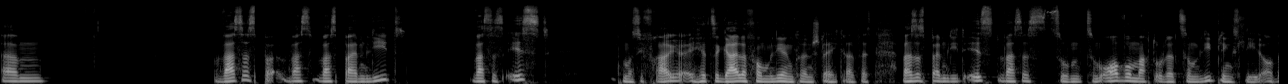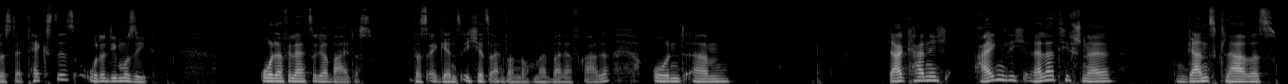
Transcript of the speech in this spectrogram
ähm, was, es, was, was beim Lied, was es ist, ich muss die Frage, ich hätte sie geiler formulieren können, stelle ich gerade fest, was es beim Lied ist, was es zum, zum Ohrwurm macht oder zum Lieblingslied, ob es der Text ist oder die Musik. Oder vielleicht sogar beides. Das ergänze ich jetzt einfach nochmal bei der Frage. Und ähm, da kann ich eigentlich relativ schnell ein ganz klares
